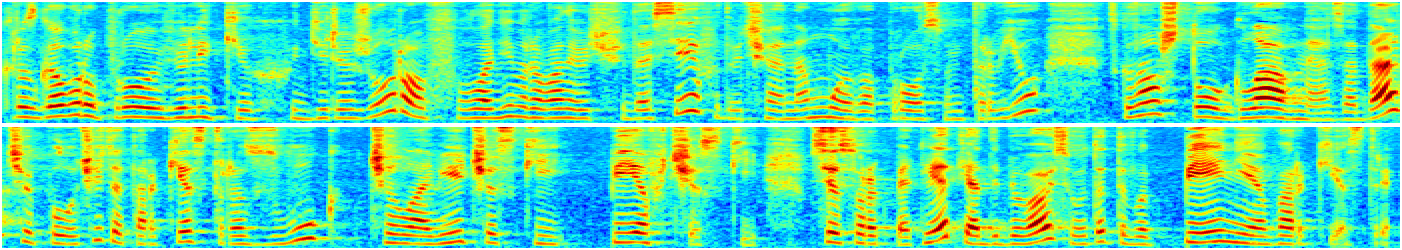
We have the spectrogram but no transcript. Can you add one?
К разговору про великих дирижеров Владимир Иванович Федосеев, отвечая на мой вопрос в интервью, сказал, что главная задача — получить от оркестра звук человеческий певческий. Все 45 лет я добиваюсь вот этого пения в оркестре.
